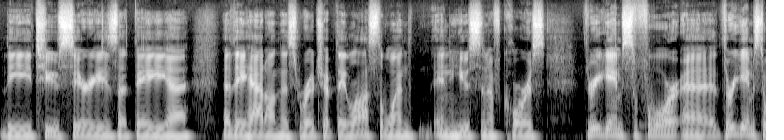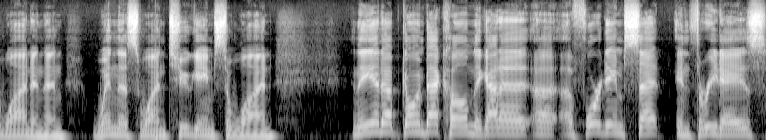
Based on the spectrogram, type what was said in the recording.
the two series that they uh, that they had on this road trip. They lost the one in Houston, of course, three games to four, uh, three games to one, and then win this one two games to one. And they end up going back home. They got a, a, a four game set in three days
